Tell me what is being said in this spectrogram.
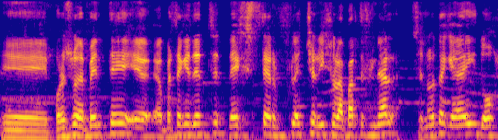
Eh, por eso de repente, eh, a pesar que Dex- Dexter Fletcher hizo la parte final, se nota que hay dos,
